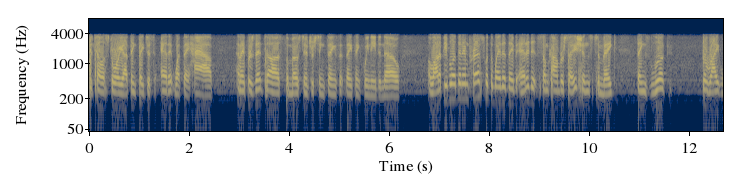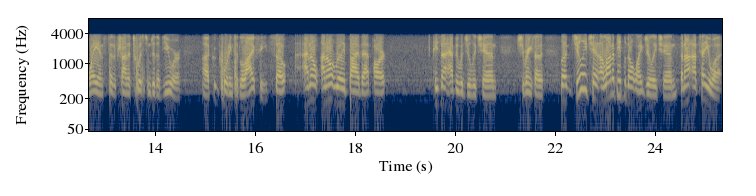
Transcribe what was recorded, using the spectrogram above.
to tell a story. I think they just edit what they have and they present to us the most interesting things that they think we need to know. A lot of people have been impressed with the way that they've edited some conversations to make things look the right way instead of trying to twist them to the viewer uh, according to the live feed. So I don't I don't really buy that part. He's not happy with Julie Chen. She brings out Look, Julie Chen. A lot of people don't like Julie Chen, but I, I'll tell you what,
